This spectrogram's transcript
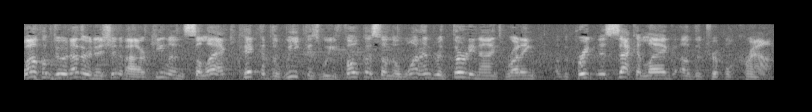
Welcome to another edition of our Keeneland Select Pick of the Week as we focus on the 139th running of the Preakness second leg of the Triple Crown.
